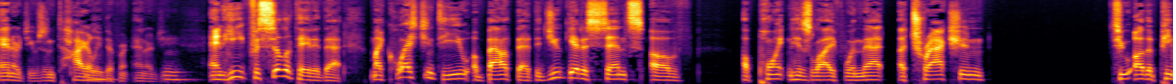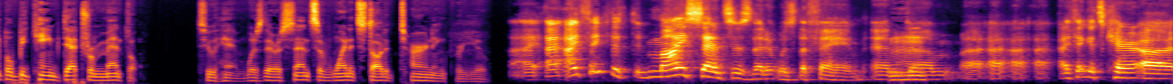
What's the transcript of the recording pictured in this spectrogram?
energy. It was entirely Mm. different energy, Mm. and he facilitated that. My question to you about that: Did you get a sense of a point in his life when that attraction to other people became detrimental to him? Was there a sense of when it started turning for you? I, I, think that my sense is that it was the fame, and Mhm. um, I, I, I- I think it's Car- uh,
